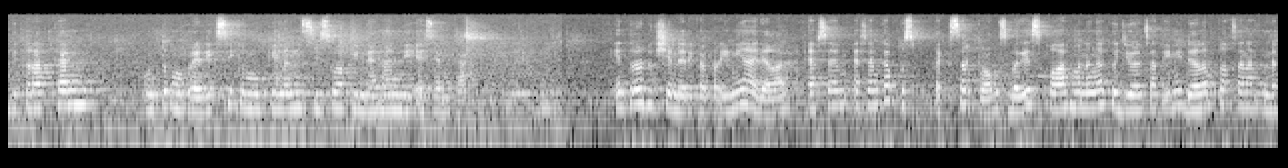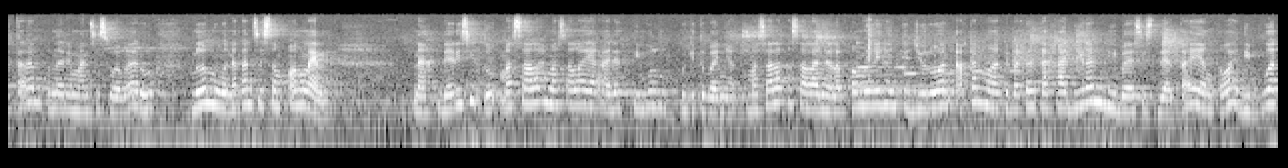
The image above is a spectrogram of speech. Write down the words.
diterapkan untuk memprediksi kemungkinan siswa pindahan di SMK. Introduction dari paper ini adalah SM, SMK Puspek Serpong sebagai sekolah menengah kejuruan saat ini dalam pelaksanaan pendaftaran penerimaan siswa baru belum menggunakan sistem online. Nah, dari situ masalah-masalah yang ada timbul begitu banyak. Masalah kesalahan dalam pemilihan kejuruan akan mengakibatkan kehadiran di basis data yang telah dibuat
